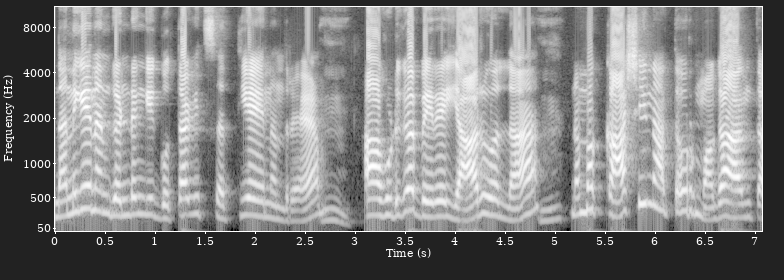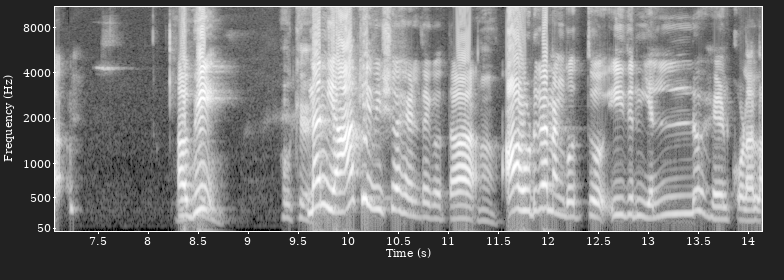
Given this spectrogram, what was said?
ನನಗೆ ನನ್ ಗಂಡಂಗೆ ಗೊತ್ತಾಗಿದ್ ಸತ್ಯ ಏನಂದ್ರೆ ಆ ಹುಡುಗ ಬೇರೆ ಯಾರು ಅಲ್ಲ ನಮ್ಮ ಕಾಶಿನಾಥ್ ಅವ್ರ ಮಗ ಅಂತ. ಅಭಿ. ನಾನ್ ಯಾಕೆ ಈ ವಿಷಯ ಹೇಳ್ದೆ ಗೊತ್ತಾ? ಆ ಹುಡುಗ ನಂಗೆ ಗೊತ್ತು ಇದನ್ನ ಎಲ್ಲೂ ಹೇಳ್ಕೊಳಲ್ಲ.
